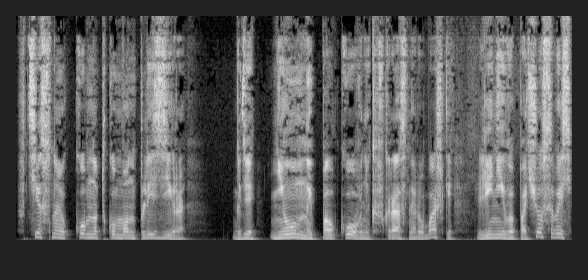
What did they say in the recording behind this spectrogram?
в тесную комнатку Монплезира, где неумный полковник в красной рубашке, лениво почесываясь,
